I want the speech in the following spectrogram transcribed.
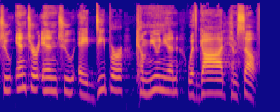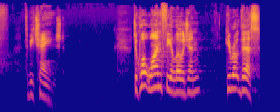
to enter into a deeper communion with God Himself, to be changed. To quote one theologian, he wrote this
